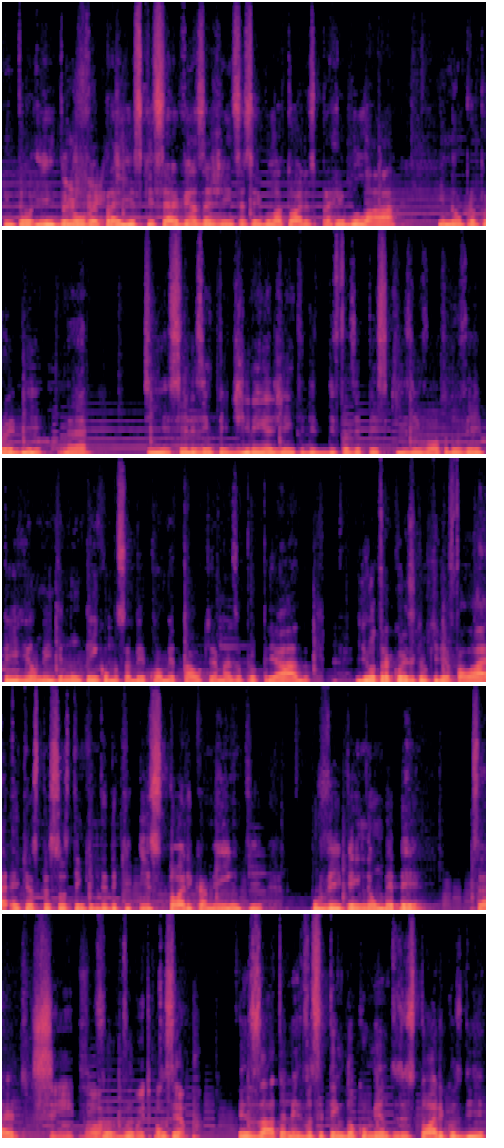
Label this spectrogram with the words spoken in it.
Então, e de Perfeito. novo, é para isso que servem as agências regulatórias, para regular e não para proibir, né? Se, se eles impedirem a gente de, de fazer pesquisa em volta do vape, aí realmente não tem como saber qual metal que é mais apropriado. E outra coisa que eu queria falar é que as pessoas têm que entender que, historicamente, o vape ainda é um bebê certo? Sim, pô, muito pouco você, tempo. Exatamente. Você tem documentos históricos de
